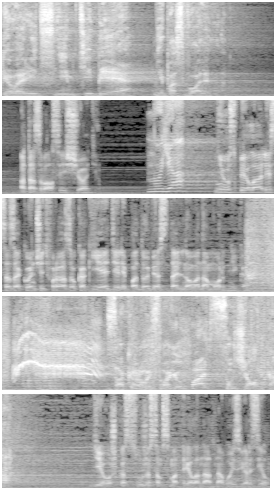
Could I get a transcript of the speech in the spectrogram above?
Говорить с ним тебе не позволено. Отозвался еще один. Но я... Не успела Алиса закончить фразу, как ей одели подобие стального намордника. Закрой свою пасть, сучонка! Девушка с ужасом смотрела на одного из верзил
